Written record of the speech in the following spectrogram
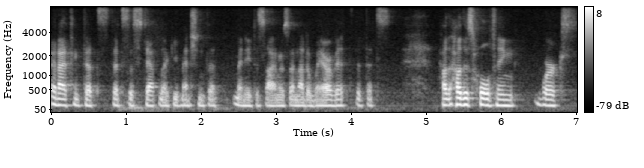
and I think that's that's the step, like you mentioned, that many designers are not aware of it. That that's how how this whole thing works.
